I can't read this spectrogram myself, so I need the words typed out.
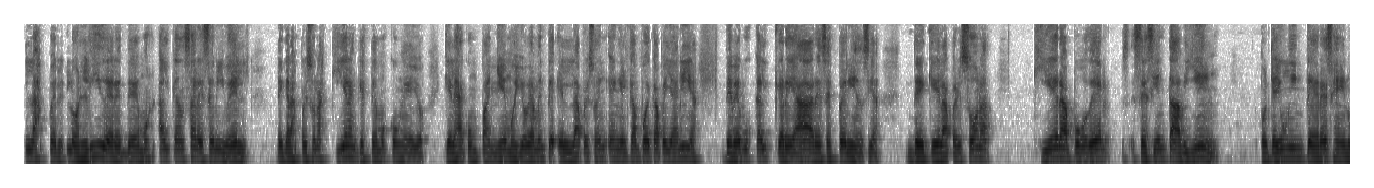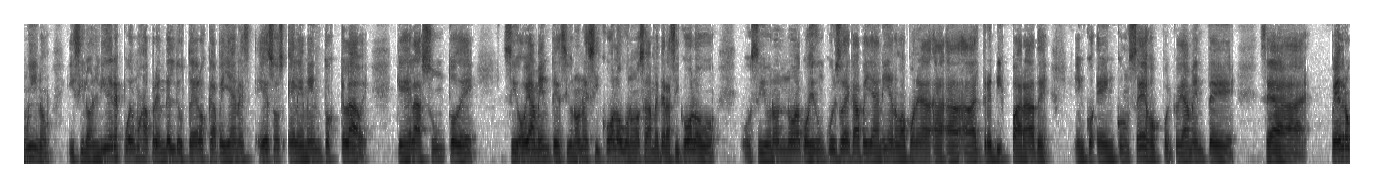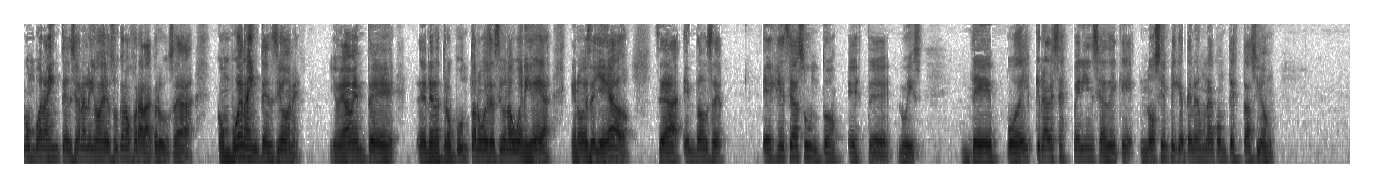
Los líderes debemos alcanzar ese nivel de que las personas quieran que estemos con ellos, que les acompañemos y obviamente la persona en, el campo de capellanía debe buscar crear esa experiencia de que la persona quiera poder, se sienta bien, porque hay un interés genuino y si los líderes podemos aprender de ustedes los capellanes esos elementos clave, que es el asunto de, si obviamente si uno no es psicólogo, uno no se va a meter a psicólogo, o si uno no ha cogido un curso de capellanía, no va a poner a, dar tres disparates en, consejos, porque obviamente, o sea, Pedro con buenas intenciones le dijo a Jesús que no fuera a la cruz, o sea, con buenas intenciones. Y obviamente, desde nuestro punto no hubiese sido una buena idea que no hubiese llegado. O sea, entonces, es ese asunto, este, Luis, de poder crear esa experiencia de que no siempre hay que tener una contestación,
